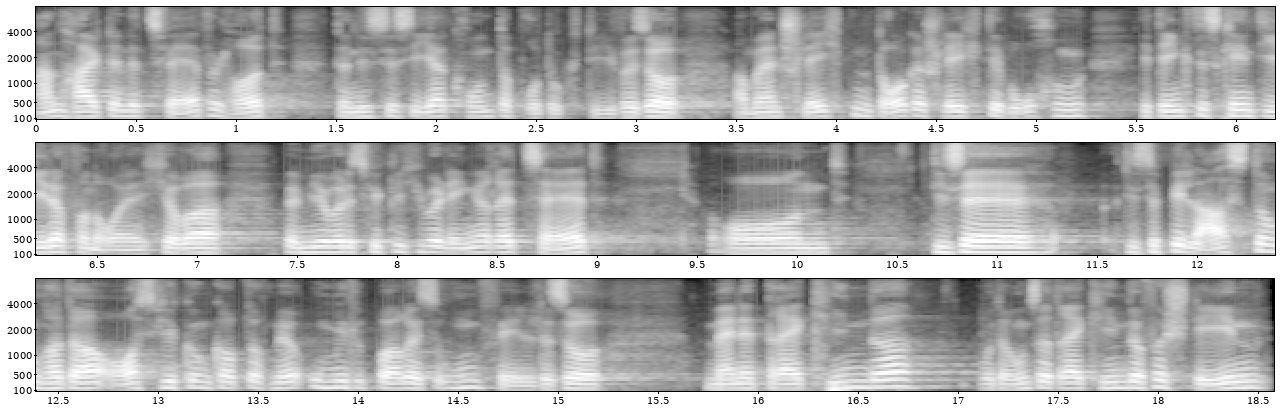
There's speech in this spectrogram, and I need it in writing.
anhaltende Zweifel hat, dann ist es eher kontraproduktiv. Also einmal einen schlechten Tag, eine schlechte Woche, ich denke, das kennt jeder von euch, aber bei mir war das wirklich über längere Zeit. Und diese, diese Belastung hat auch Auswirkungen gehabt auf mein unmittelbares Umfeld. Also meine drei Kinder oder unsere drei Kinder verstehen,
